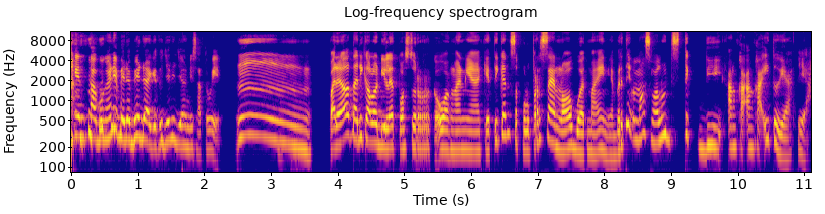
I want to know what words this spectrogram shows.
bikin tabungannya beda-beda gitu. Jadi jangan disatuin. Hmm. Padahal tadi kalau dilihat postur keuangannya Katy kan 10% loh buat main ya. Berarti memang selalu stick di angka-angka itu ya. Ya,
